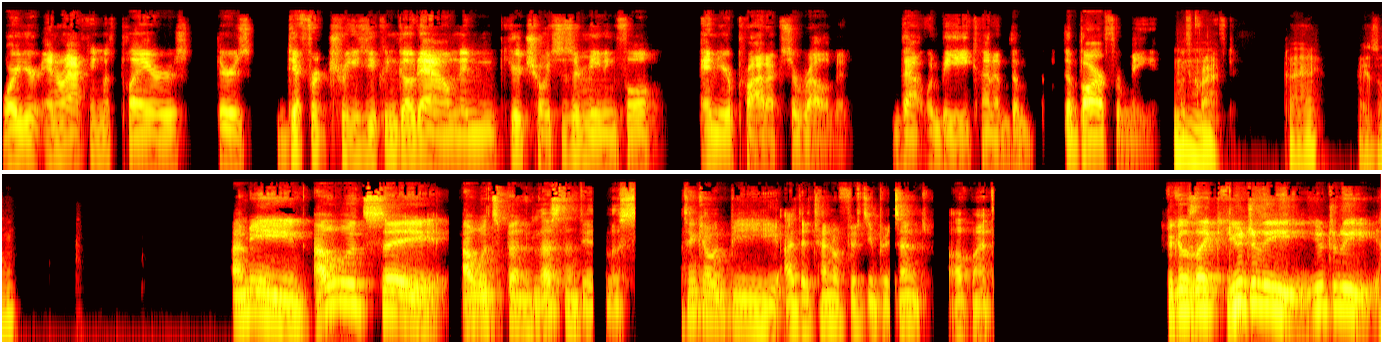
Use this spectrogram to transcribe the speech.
where you're interacting with players there's different trees you can go down and your choices are meaningful and your products are relevant that would be kind of the the bar for me with mm-hmm. craft. Okay, Basil. I mean, I would say I would spend less than Daedalus. I think I would be either ten or fifteen percent of my time. because, like, usually, usually,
